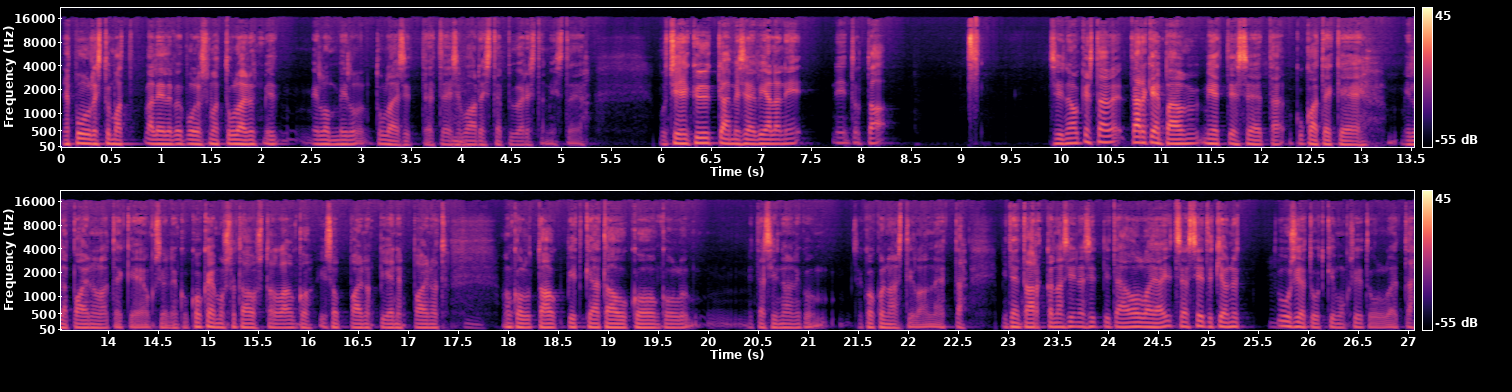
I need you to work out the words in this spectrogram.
ne pullistumat, välilevy-pullistumat tulee nyt milloin, milloin tulee sitten, että ei se mm. vaadi sitä pyöristämistä. Ja, mutta siihen kyykkäämiseen vielä, niin, niin tota, siinä oikeastaan tärkeämpää on miettiä se, että kuka tekee, millä painolla tekee, onko siellä niin kokemusta taustalla, onko isot painot, pienet painot, mm. Onko ollut tau- pitkää taukoa, onko ollut, mitä siinä on niin se kokonaistilanne, että miten tarkkana siinä sitten pitää olla. Ja itse asiassa siitäkin on nyt mm. uusia tutkimuksia tullut, että,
